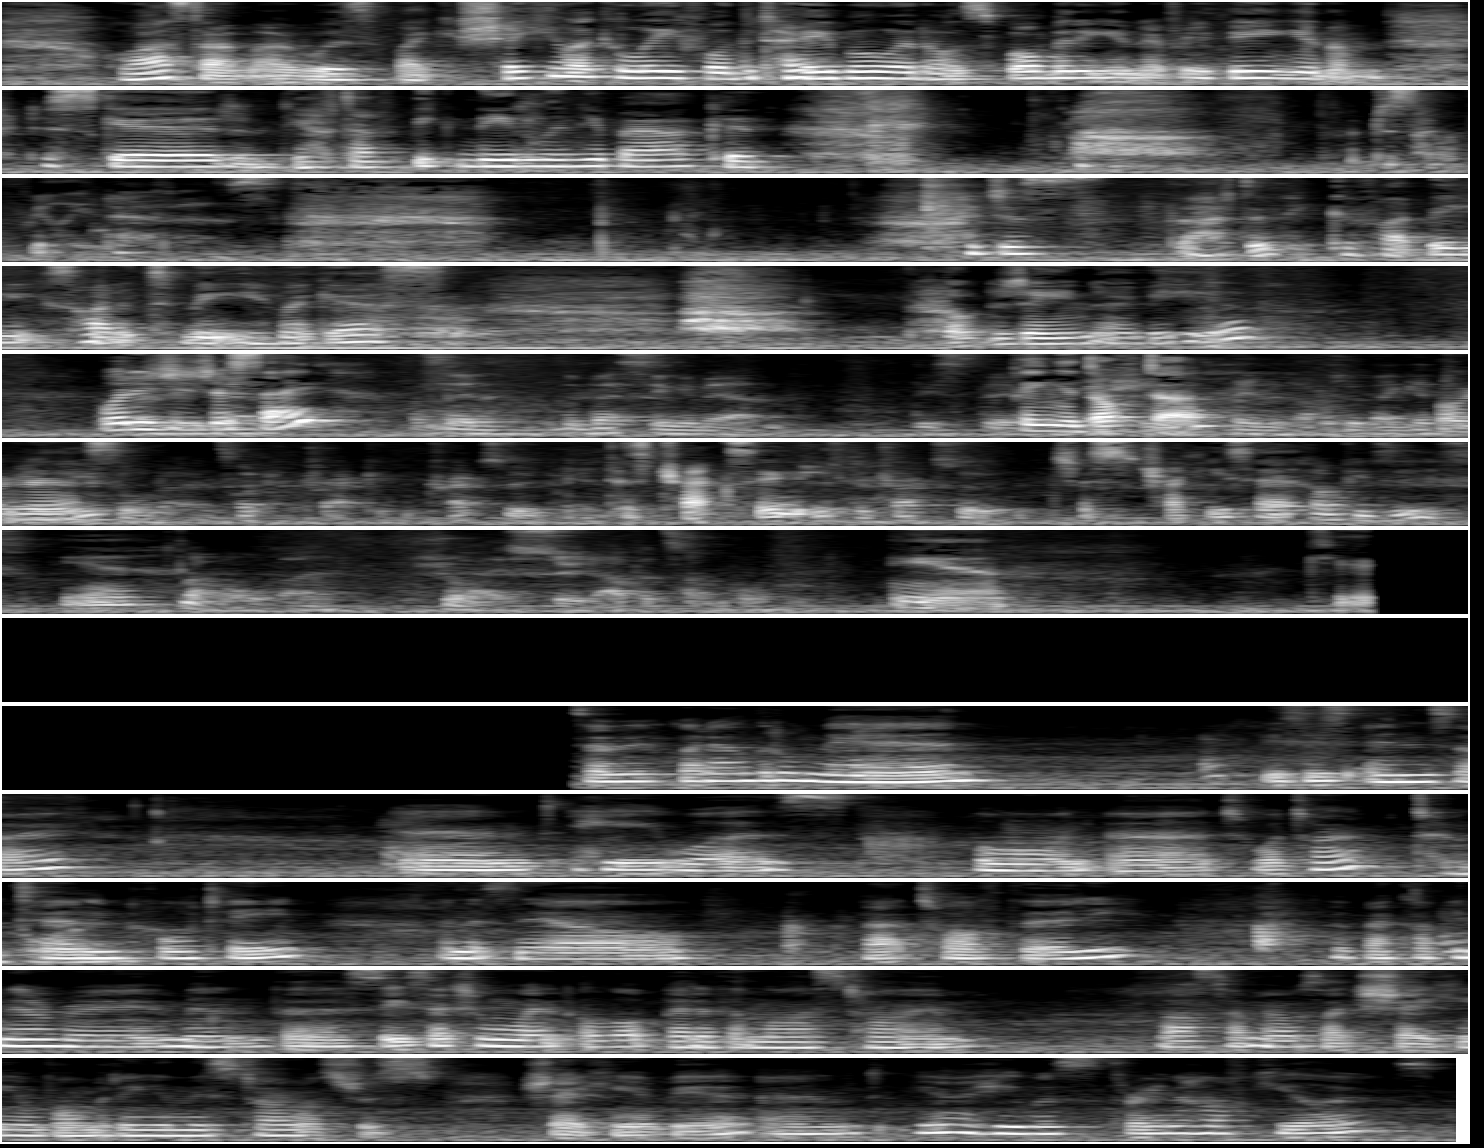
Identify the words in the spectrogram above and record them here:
last time I was like shaking like a leaf on the table and I was vomiting and everything. And I'm just scared and you have to have a big needle in your back. And oh, I'm just like really nervous. I just I have to think of like being excited to meet him, I guess. Dr. Dean over here. What did you just say? I said the best thing about this being a doctor, being a doctor, they get or to wear nurse. these all day. It's like a track tracksuit pants. Just tracksuit, Just a tracksuit. just tracky set. How comfy is this? Yeah, Not all day. Sure, they suit up at some point. yeah. Cute. So we've got our little man. This is Enzo. And he was born at what time? 10, 10 14 and it's now about 12.30 we're back up in our room and the c-section went a lot better than last time. Last time i was like shaking and vomiting and this time i was just shaking a bit. And yeah he was three and a half kilos.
